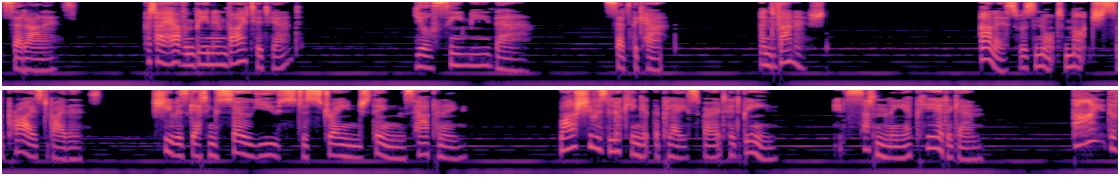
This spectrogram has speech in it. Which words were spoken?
said Alice, but I haven't been invited yet. You'll see me there, said the cat, and vanished. Alice was not much surprised by this. She was getting so used to strange things happening. While she was looking at the place where it had been, it suddenly appeared again. By the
